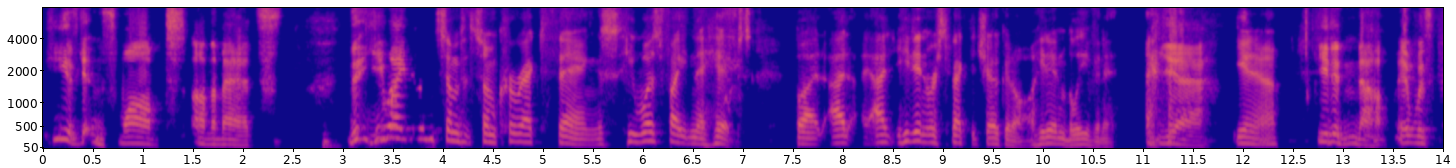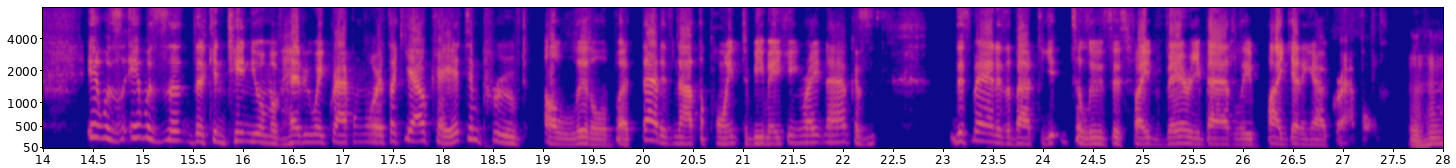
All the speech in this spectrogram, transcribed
he is getting swamped on the mats. The- he You might doing some some correct things. He was fighting the hips, but I, I he didn't respect the choke at all. He didn't believe in it. yeah. You know. He didn't know. It was it was it was the, the continuum of heavyweight grappling where it's like, yeah, okay, it's improved a little, but that is not the point to be making right now because this man is about to get to lose this fight very badly by getting out grappled. Mm-hmm.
